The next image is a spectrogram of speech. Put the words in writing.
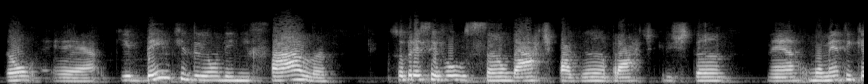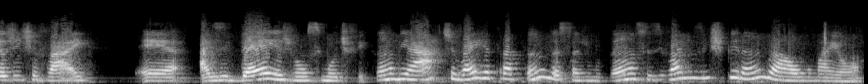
Então, é, o que bem o que Leon Denis fala sobre essa evolução da arte pagã para a arte cristã, né? O momento em que a gente vai é, as ideias vão se modificando e a arte vai retratando essas mudanças e vai nos inspirando a algo maior.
